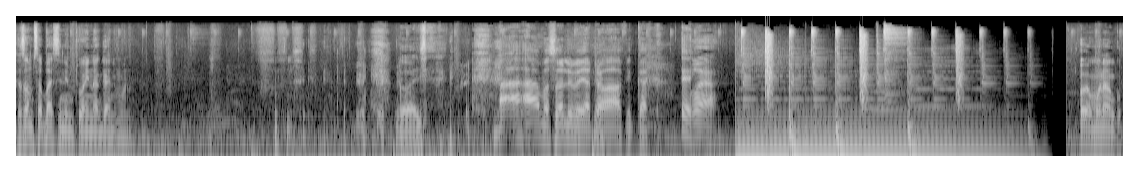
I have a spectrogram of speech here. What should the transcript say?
Sasa Msabasi ni mtu wa aina gani mwana? ngoja Ah, ah, ah, maswali umeyatoa wapi kaka Oya. Oya mwanangu,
